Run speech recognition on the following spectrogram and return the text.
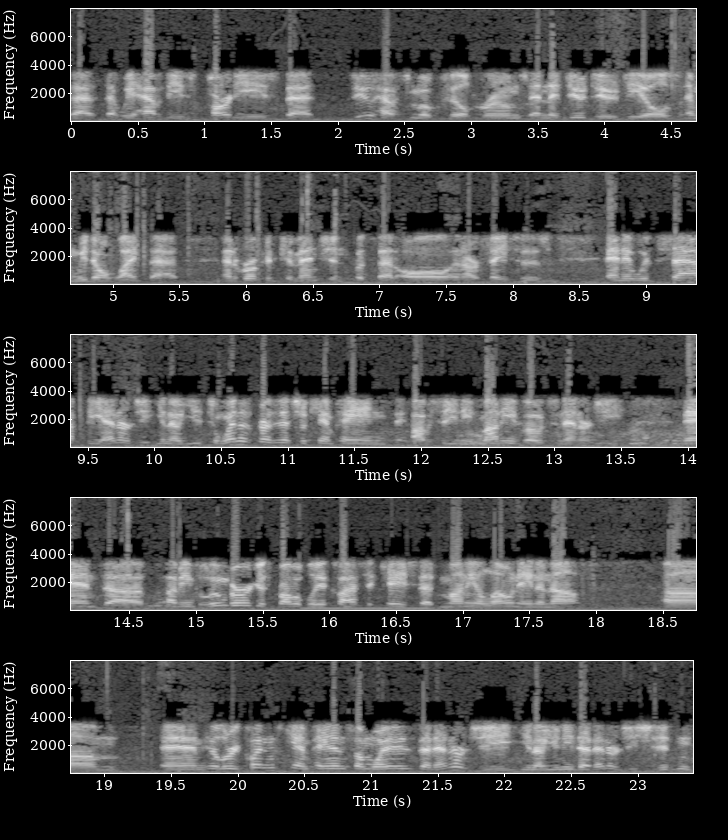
that that we have these parties that do have smoke-filled rooms and they do do deals, and we don't like that. and a brokered convention puts that all in our faces. And it would sap the energy. You know, you, to win a presidential campaign, obviously you need money, votes, and energy. And uh, I mean, Bloomberg is probably a classic case that money alone ain't enough. Um, and Hillary Clinton's campaign, in some ways, that energy. You know, you need that energy. She didn't.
